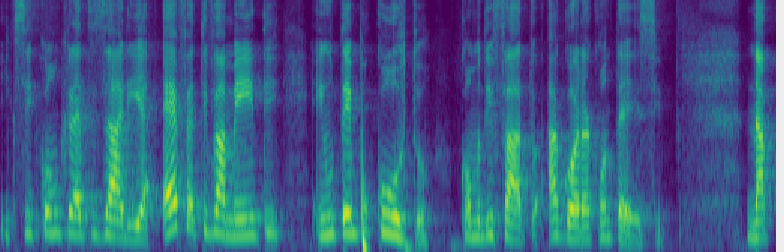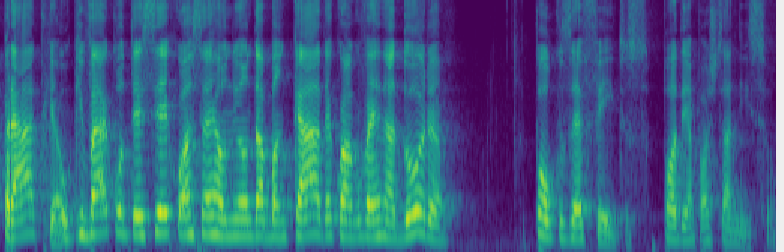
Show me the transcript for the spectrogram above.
e que se concretizaria efetivamente em um tempo curto, como de fato agora acontece. Na prática, o que vai acontecer com essa reunião da bancada com a governadora? Poucos efeitos, podem apostar nisso.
